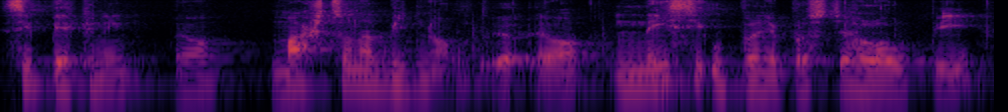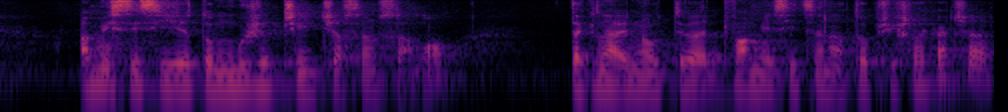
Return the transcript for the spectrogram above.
jsi pěkný, jo, máš co nabídnout, Jo, jo, jo. nejsi úplně prostě hloupý a myslíš si, že to může přijít časem samo, tak najednou ty vole, dva měsíce na to přišla kača.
